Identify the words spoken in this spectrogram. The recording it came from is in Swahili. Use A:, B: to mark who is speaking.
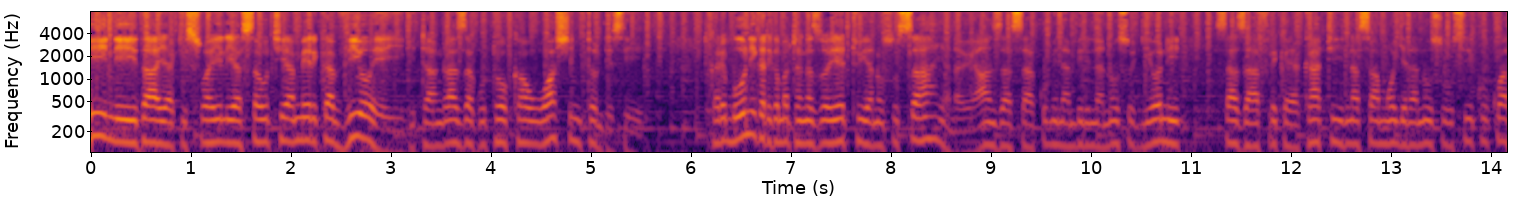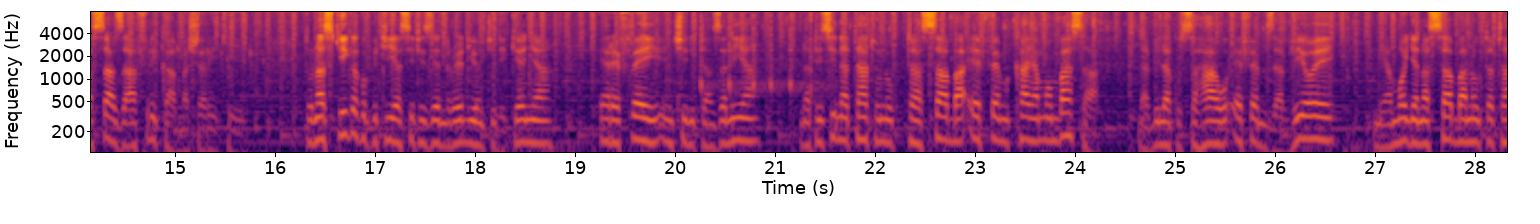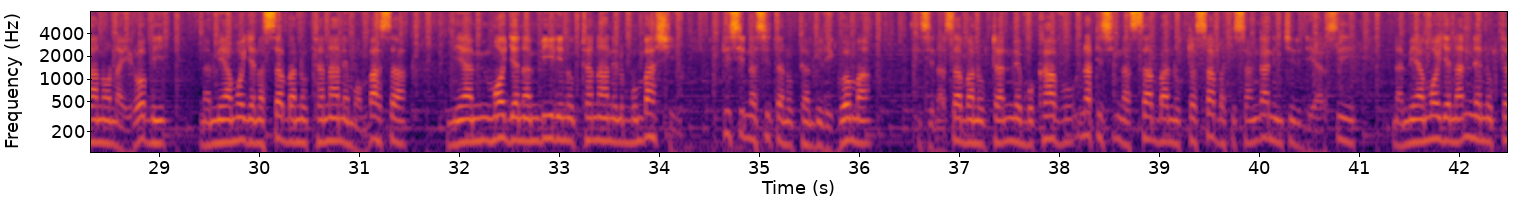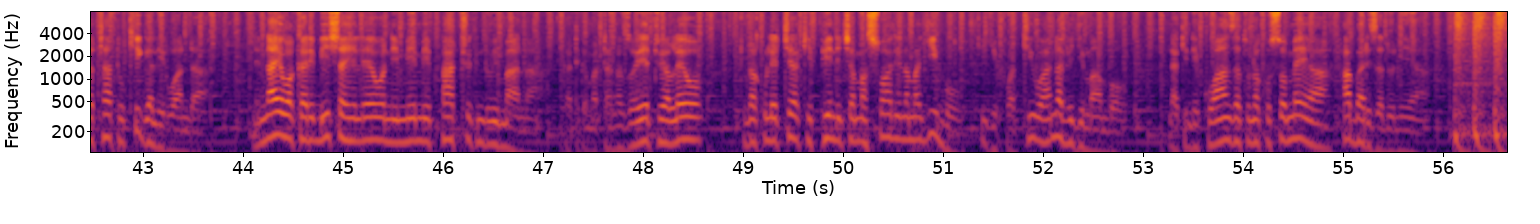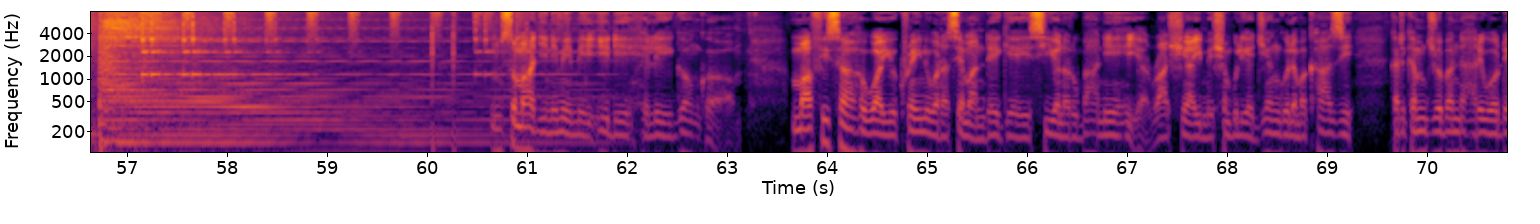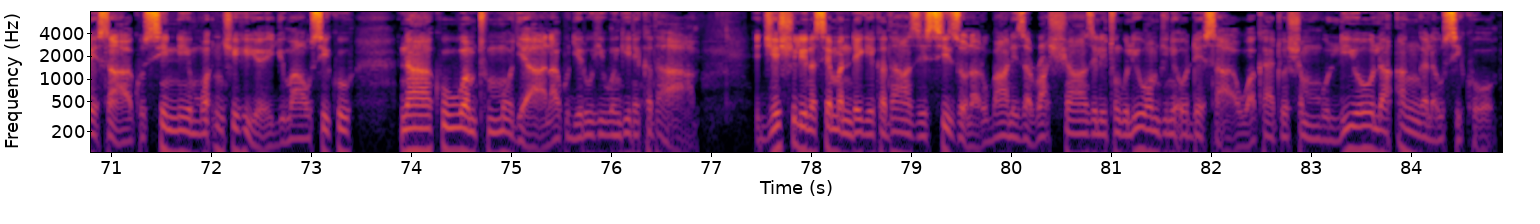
A: Hii ni idhaa ya Kiswahili ya Sauti ya Amerika, VOA, ikitangaza kutoka Washington DC. Karibuni katika matangazo yetu ya nusu saa yanayoanza saa 12 na nusu jioni saa za Afrika ya Kati na saa 1 na nusu usiku kwa saa za Afrika Mashariki. Tunasikika kupitia Citizen Radio nchini Kenya, RFA nchini Tanzania na 93.7 FM Kaya Mombasa, na bila kusahau FM za VOA 107.5 Nairobi na 107.8 Mombasa, 102.8 Lubumbashi, 96.2 Goma, 97.4 Bukavu na 97.7 Kisangani nchini DRC na 104.3 Kigali, Rwanda. Ninayewakaribisha hii leo ni mimi Patrick Ndwimana. Katika matangazo yetu ya leo, tunakuletea kipindi cha maswali na majibu kikifuatiwa na vijimambo, lakini kwanza tunakusomea habari za dunia.
B: Msomaji ni mimi Idi Ligongo. Maafisa wa Ukraine wanasema ndege isiyo na rubani ya Rusia imeshambulia jengo la makazi katika mji wa bandari wa Odessa, kusini mwa nchi hiyo Ijumaa usiku na kuua mtu mmoja na kujeruhi wengine kadhaa. Jeshi linasema ndege kadhaa zisizo na rubani za Rusia zilitunguliwa mjini Odessa wakati wa shambulio la anga la usiku.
